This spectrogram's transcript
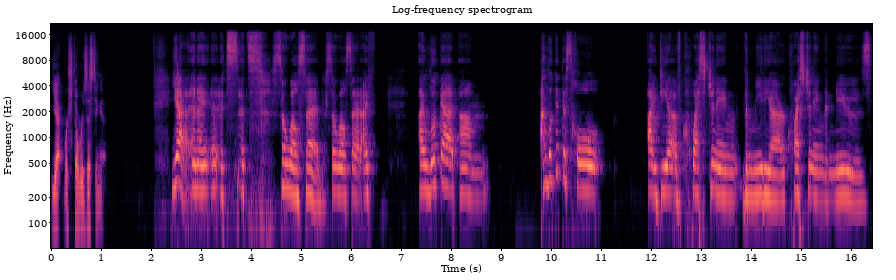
yet we're still resisting it. Yeah, and I it's it's so well said, so well said. I I look at um I look at this whole idea of questioning the media or questioning the news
